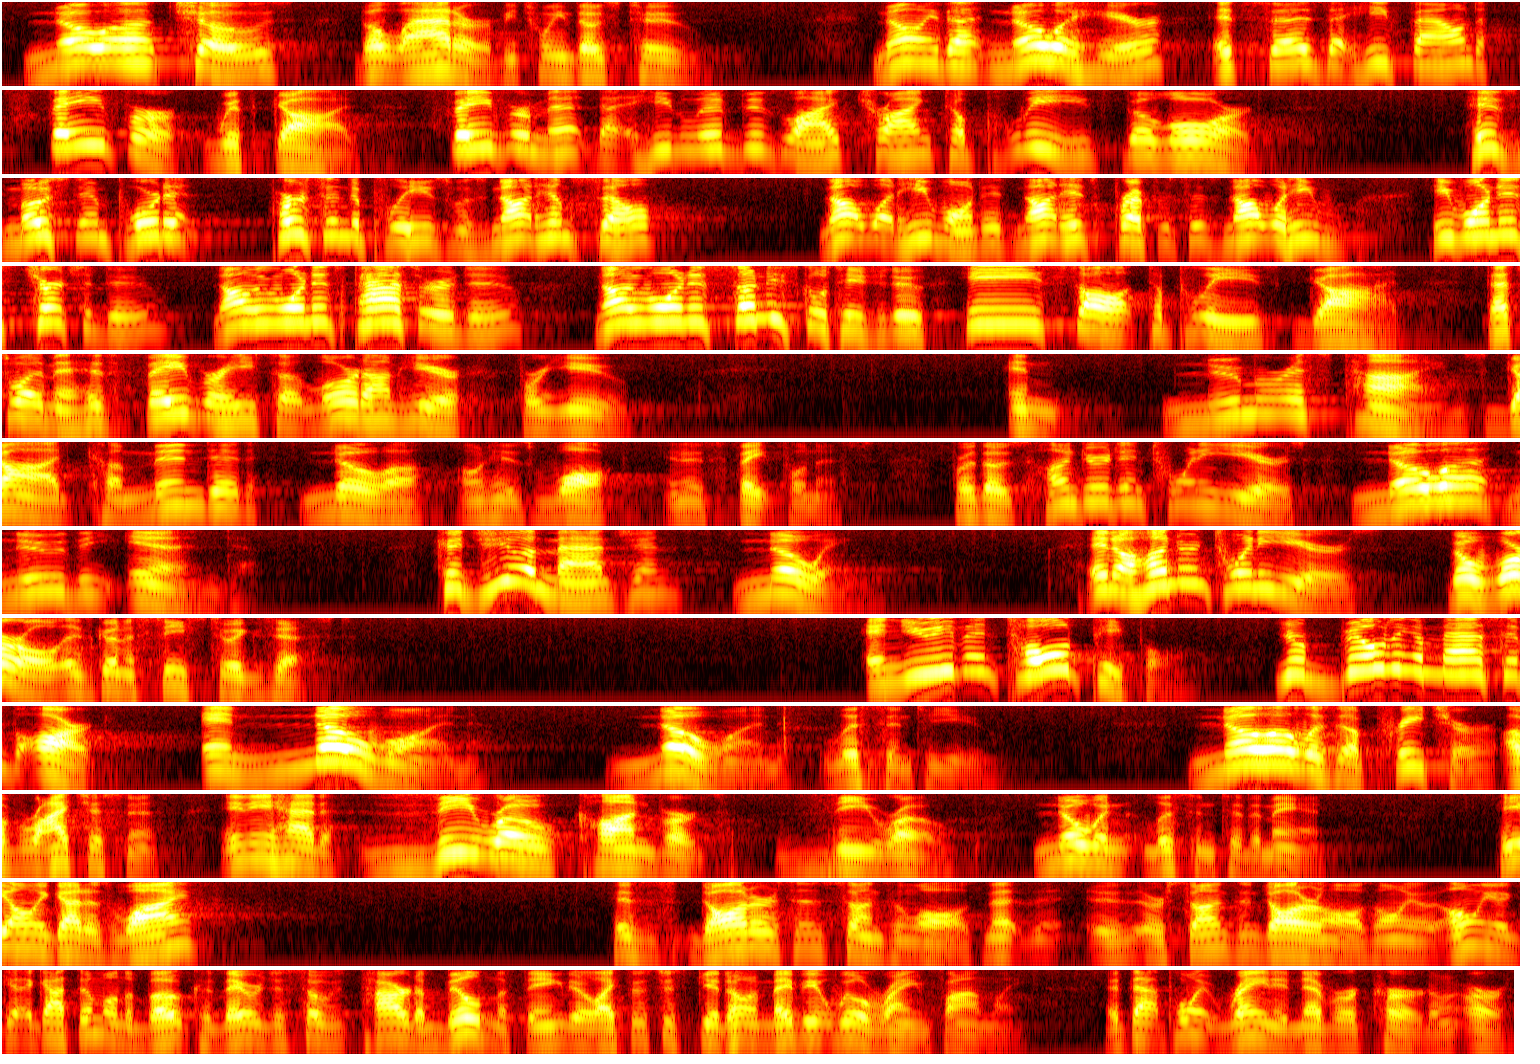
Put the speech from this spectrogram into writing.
Noah chose the latter between those two. Not only that, Noah here it says that he found favor with God. Favor meant that he lived his life trying to please the Lord. His most important person to please was not himself, not what he wanted, not his preferences, not what he, he wanted his church to do, not what he wanted his pastor to do, not what he wanted his Sunday school teacher to do. He sought to please God. That's what it meant. His favor, he said, Lord, I'm here for you. And numerous times God commended Noah on his walk and his faithfulness. For those 120 years, Noah knew the end. Could you imagine knowing in 120 years the world is going to cease to exist? And you even told people you're building a massive ark, and no one, no one listened to you. Noah was a preacher of righteousness, and he had zero converts. Zero. No one listened to the man. He only got his wife, his daughters and sons-in-laws, or sons and daughter-in-laws. Only, only got them on the boat because they were just so tired of building the thing. They're like, let's just get on. Maybe it will rain finally. At that point, rain had never occurred on earth.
